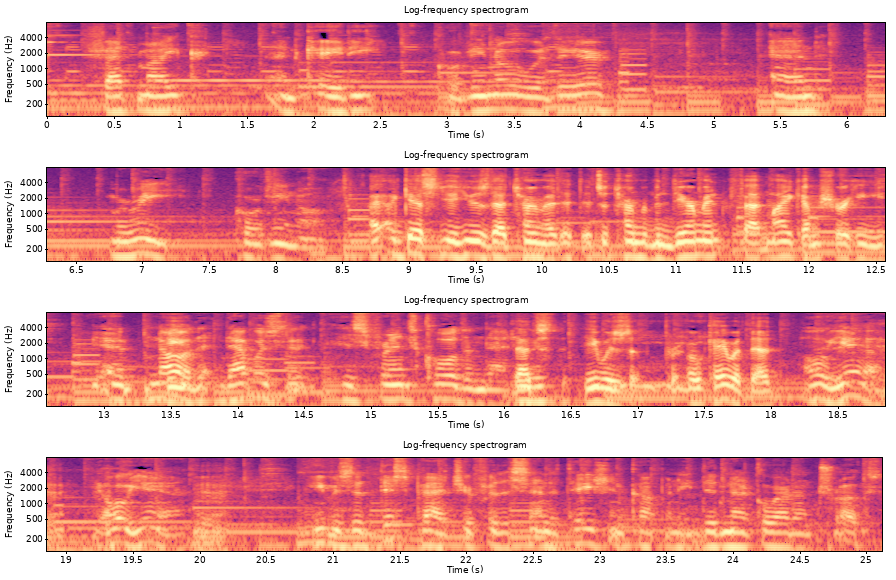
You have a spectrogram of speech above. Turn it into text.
uh, Fat Mike and Katie Corvino were there, and Marie Corvino. I, I guess you use that term. It, it's a term of endearment. Fat Mike. I'm sure he. Uh, no, he, that, that, was the, his friends called him that. That's he was, he was okay with that. Oh yeah. yeah. Oh yeah. Yeah. He was a dispatcher for the sanitation company. Did not go out on trucks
